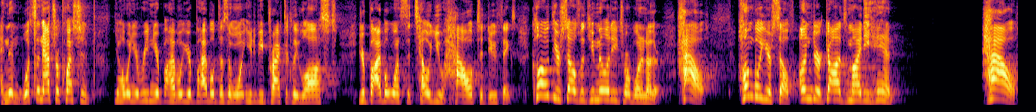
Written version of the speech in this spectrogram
And then what's the natural question? You know, when you're reading your Bible, your Bible doesn't want you to be practically lost. Your Bible wants to tell you how to do things. Clothe yourselves with humility toward one another. How? Humble yourself under God's mighty hand. How?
